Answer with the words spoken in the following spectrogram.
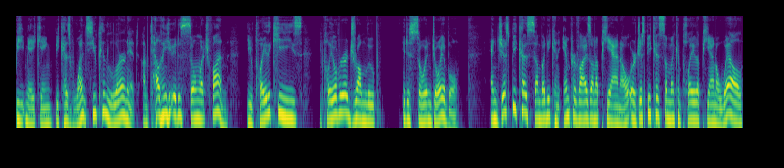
beat making because once you can learn it, I'm telling you, it is so much fun. You play the keys, you play over a drum loop, it is so enjoyable. And just because somebody can improvise on a piano or just because someone can play the piano well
